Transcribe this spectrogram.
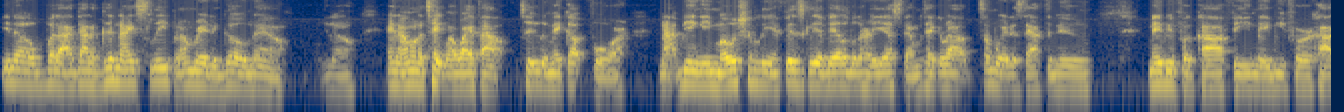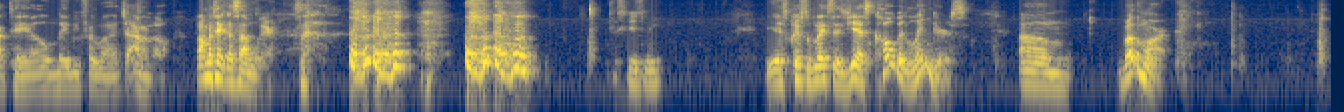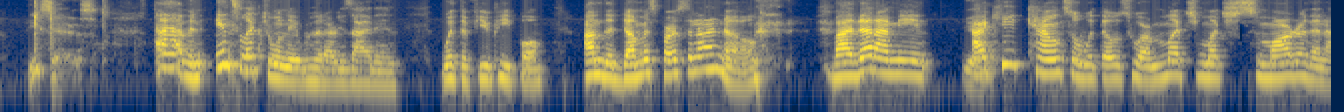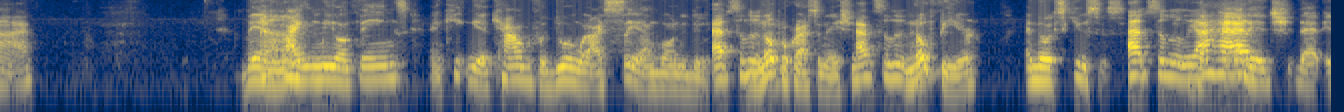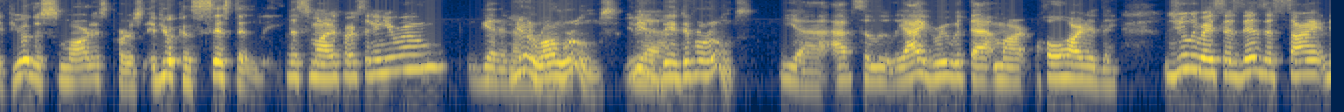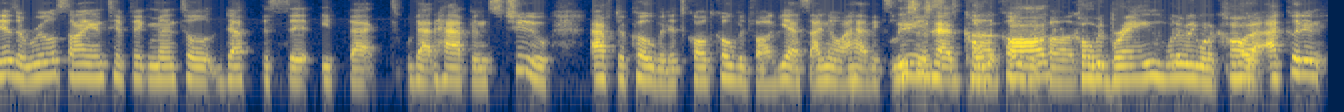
you know, but I got a good night's sleep and I'm ready to go now, you know. And I want to take my wife out too to make up for not being emotionally and physically available to her yesterday. I'm gonna take her out somewhere this afternoon, maybe for coffee, maybe for a cocktail, maybe for lunch. I don't know. But I'm gonna take her somewhere. Excuse me. Yes, Crystal Blake says yes. COVID lingers. Um, Brother Mark, he says, I have an intellectual neighborhood I reside in with a few people. I'm the dumbest person I know. By that I mean yeah, I keep counsel with those who are much, much smarter than I. they enlighten me on things and keep me accountable for doing what I say I'm going to do. Absolutely. No procrastination, Absolutely. no fear, and no excuses. Absolutely. The I have adage that if you're the smartest person, if you're consistently, the smartest person in your room. Get another you're in wrong rooms. You need Yeah. to be in different rooms. Yeah, absolutely. I agree with that, Mark, wholeheartedly. Julie Ray says there's a science, there's a real scientific mental deficit effect that happens too after COVID. It's called COVID fog. Yes, I know. I have experience. Lisa's had COVID, uh, fog, COVID brain, whatever you want to call it. I couldn't.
